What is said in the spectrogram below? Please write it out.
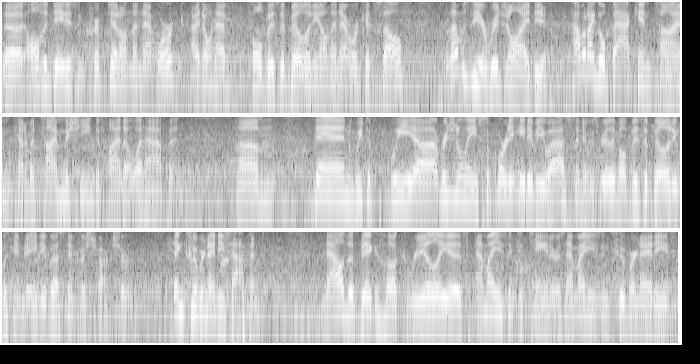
The, all the data is encrypted on the network. I don't have full visibility on the network itself. So that was the original idea. How would I go back in time, kind of a time machine to find out what happened? Um, then we, we uh, originally supported AWS and it was really about visibility within your AWS infrastructure. Then Kubernetes happened. Now the big hook really is, am I using containers, am I using Kubernetes,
